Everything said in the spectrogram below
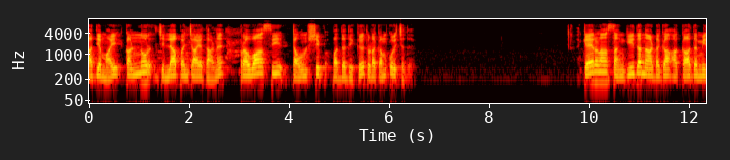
ആദ്യമായി കണ്ണൂർ ജില്ലാ പഞ്ചായത്താണ് പ്രവാസി ടൗൺഷിപ്പ് പദ്ധതിക്ക് തുടക്കം കുറിച്ചത്. കേരള സംഗീത നാടക അക്കാദമി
